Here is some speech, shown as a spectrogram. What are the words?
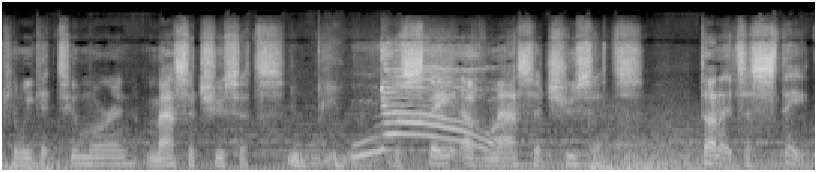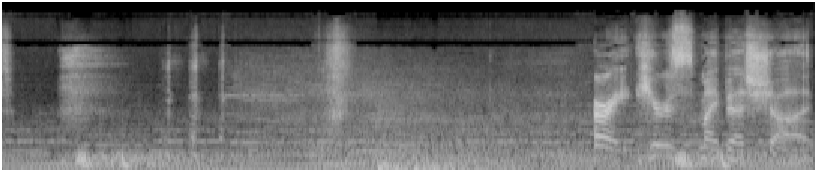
Can we get two more in? Massachusetts. No! The state of Massachusetts. Donna, it's a state. All right, here's my best shot.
